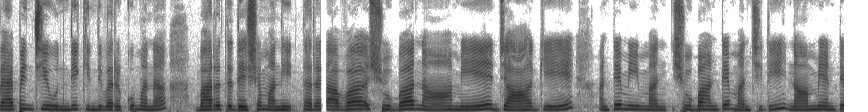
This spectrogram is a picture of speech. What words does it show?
వ్యాపించి ఉంది కింది వరకు మన భారతదేశం అని. తర తవ శుభ నామే జాగే అంటే మీ మం శుభ అంటే మంచిది నామే అంటే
